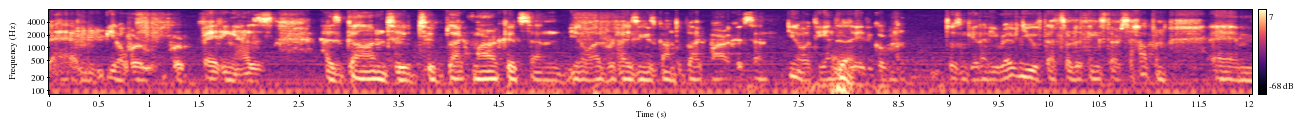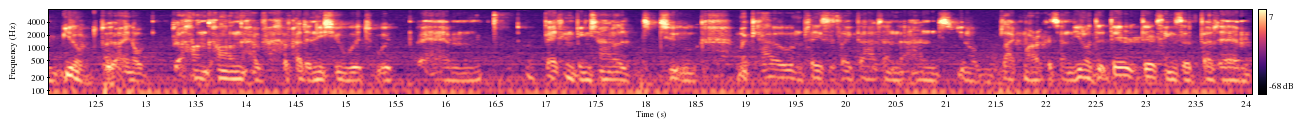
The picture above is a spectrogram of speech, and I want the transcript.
um, you know where, where betting has has gone to, to black markets and you know advertising has gone to black markets and you know at the end yeah. of the day the government doesn't get any revenue if that sort of thing starts to happen. Um, you know, I know Hong Kong have, have had an issue with with um, betting being channeled to Macau and places like that, and, and you know black markets, and you know they're they're things that that um,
